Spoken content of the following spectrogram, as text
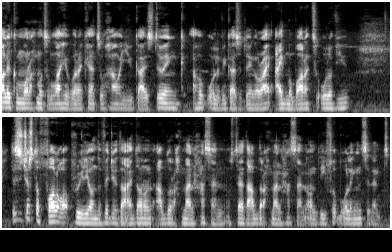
alaikum wa rahmatullahi wa barakatuh. How are you guys doing? I hope all of you guys are doing alright. Eid Mubarak to all of you. This is just a follow up really on the video that I done on Abdul Rahman Hassan, Ustad Abdul Rahman Hassan on the footballing incident.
